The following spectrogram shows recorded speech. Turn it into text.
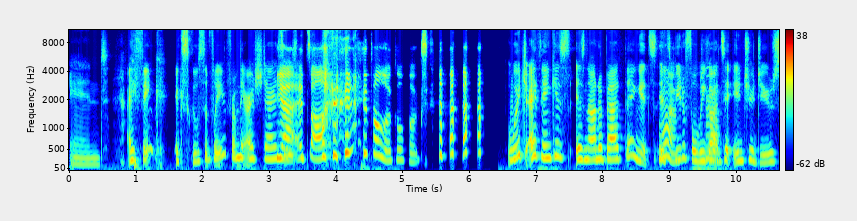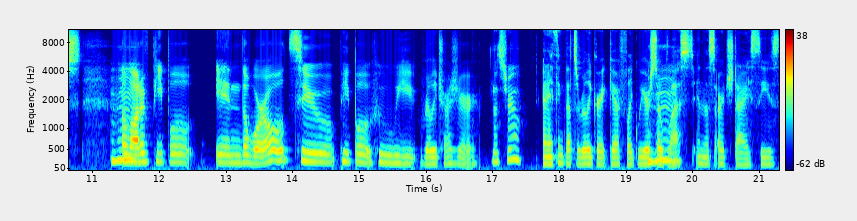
and I think exclusively from the archdiocese. Yeah, it's all it's all local folks. which I think is is not a bad thing. It's it's beautiful. We got to introduce a lot of people in the world to people who we really treasure. That's true. And I think that's a really great gift. Like we are so mm-hmm. blessed in this archdiocese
